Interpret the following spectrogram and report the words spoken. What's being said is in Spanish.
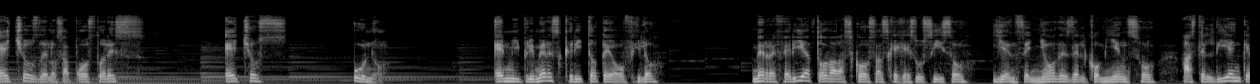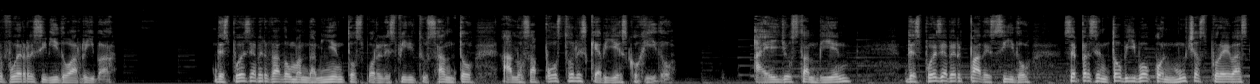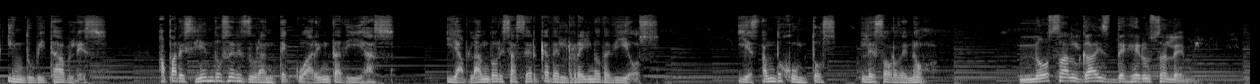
Hechos de los Apóstoles, Hechos 1. En mi primer escrito, Teófilo, me refería a todas las cosas que Jesús hizo y enseñó desde el comienzo hasta el día en que fue recibido arriba, después de haber dado mandamientos por el Espíritu Santo a los apóstoles que había escogido. A ellos también, después de haber padecido, se presentó vivo con muchas pruebas indubitables, apareciéndoseles durante cuarenta días y hablándoles acerca del reino de Dios. Y estando juntos, les ordenó, No salgáis de Jerusalén,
